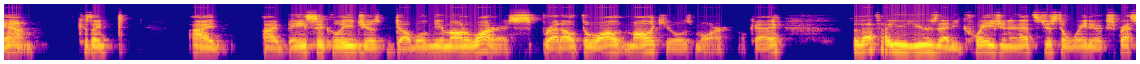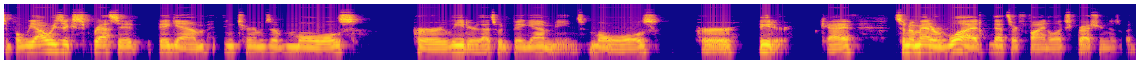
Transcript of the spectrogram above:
M, because I, I, I basically just doubled the amount of water. I spread out the molecules more, okay? So that's how you use that equation, and that's just a way to express it. But we always express it, big M, in terms of moles per liter. That's what big M means, moles per liter, okay? So no matter what, that's our final expression is what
